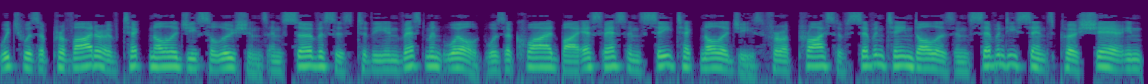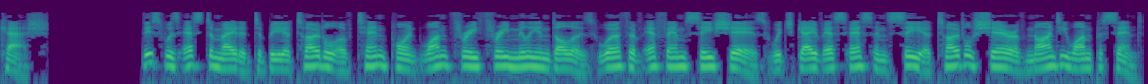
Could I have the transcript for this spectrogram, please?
which was a provider of technology solutions and services to the investment world was acquired by SS&C Technologies for a price of $17.70 per share in cash. This was estimated to be a total of $10.133 million worth of FMC shares which gave SS&C a total share of 91%.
